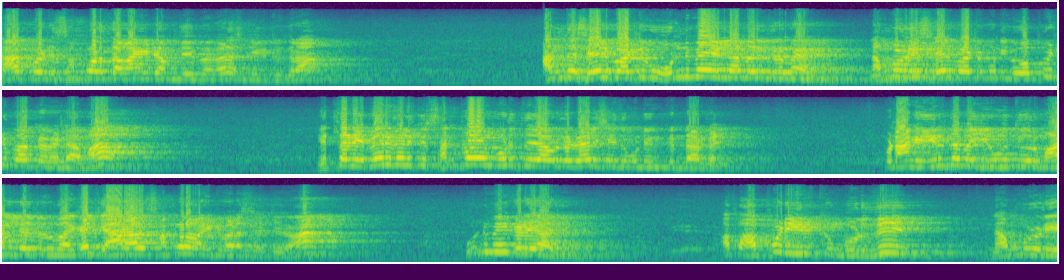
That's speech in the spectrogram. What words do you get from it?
கார்பரேட் சம்பளத்தை வாங்கிட்டு அவன் இப்போ வேலை செஞ்சுக்கிட்டு இருக்கிறான். அந்த செயல்பாட்டுக்கு ஒன்றுமே இல்லாமல் இருக்கிறமே. நம்மளுடைய செயல்பாட்டுக்கும் நீங்கள் ஒப்பிட்டு பார்க்க வேண்டாமா? எத்தனை பேர்களுக்கு சம்பளம் கொடுத்து அவர்கள் வேலை செய்து கொண்டிருக்கின்றார்கள்? இப்போ நாங்கள் இருந்தவன் இருபத்தி ஒரு மாநில நிர்வாகிகள் யாராவது சம்பளம் வாங்கிட்டு வேலை செஞ்சுதான் ஒன்றுமே கிடையாது. அப்போ அப்படி இருக்கும் பொழுது நம்மளுடைய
